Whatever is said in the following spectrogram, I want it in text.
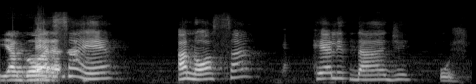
E agora? Essa é a nossa realidade hoje.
